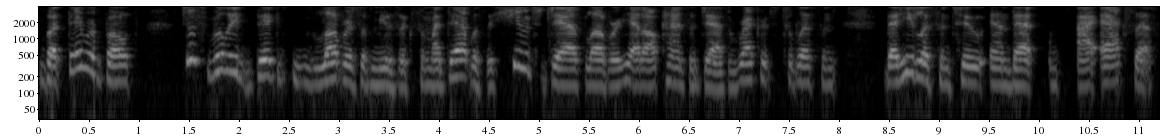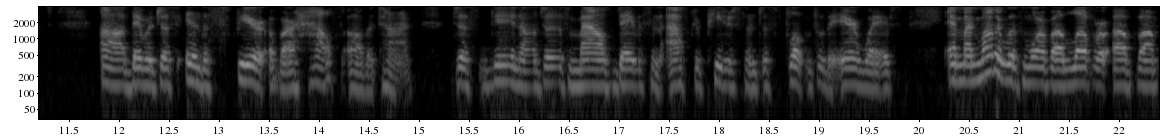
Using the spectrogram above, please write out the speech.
But they were both just really big lovers of music. So my dad was a huge jazz lover. He had all kinds of jazz records to listen that he listened to and that I accessed. Uh, they were just in the sphere of our house all the time. Just, you know, just Miles Davis and Oscar Peterson just floating through the airwaves. And my mother was more of a lover of um,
